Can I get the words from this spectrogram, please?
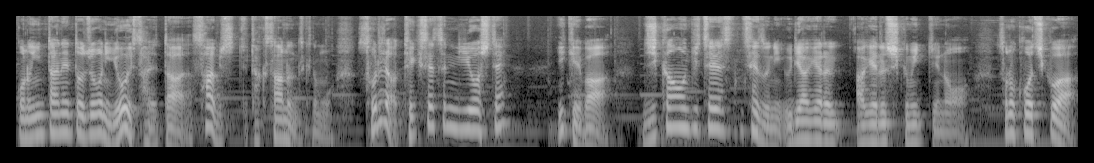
このインターネット上に用意されたサービスってたくさんあるんですけどもそれらを適切に利用していけば時間を犠牲せずに売り上げる上げる仕組みっていうのをその構築は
